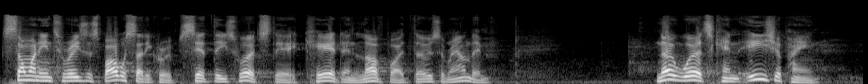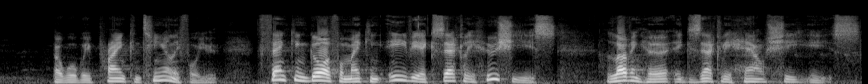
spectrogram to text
Someone in Teresa's Bible study group said these words they're cared and loved by those around them. No words can ease your pain, but we'll be praying continually for you, thanking God for making Evie exactly who she is, loving her exactly how she is.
